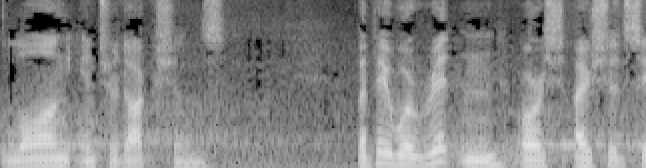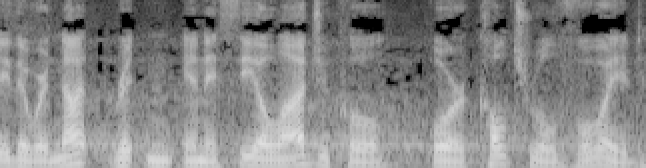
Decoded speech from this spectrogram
long introductions. But they were written, or I should say, they were not written in a theological or cultural void.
